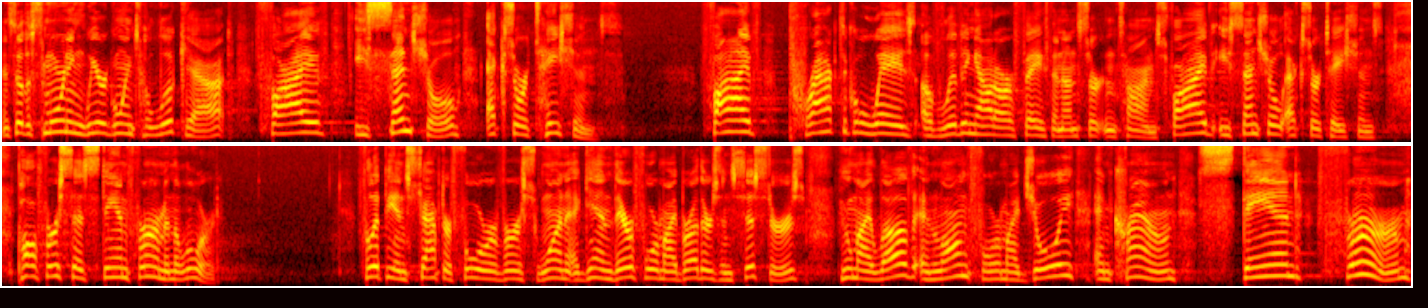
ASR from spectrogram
And so this morning we are going to look at five essential exhortations, five practical ways of living out our faith in uncertain times. Five essential exhortations. Paul first says, Stand firm in the Lord. Philippians chapter 4, verse 1 again, therefore, my brothers and sisters, whom I love and long for, my joy and crown, stand firm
